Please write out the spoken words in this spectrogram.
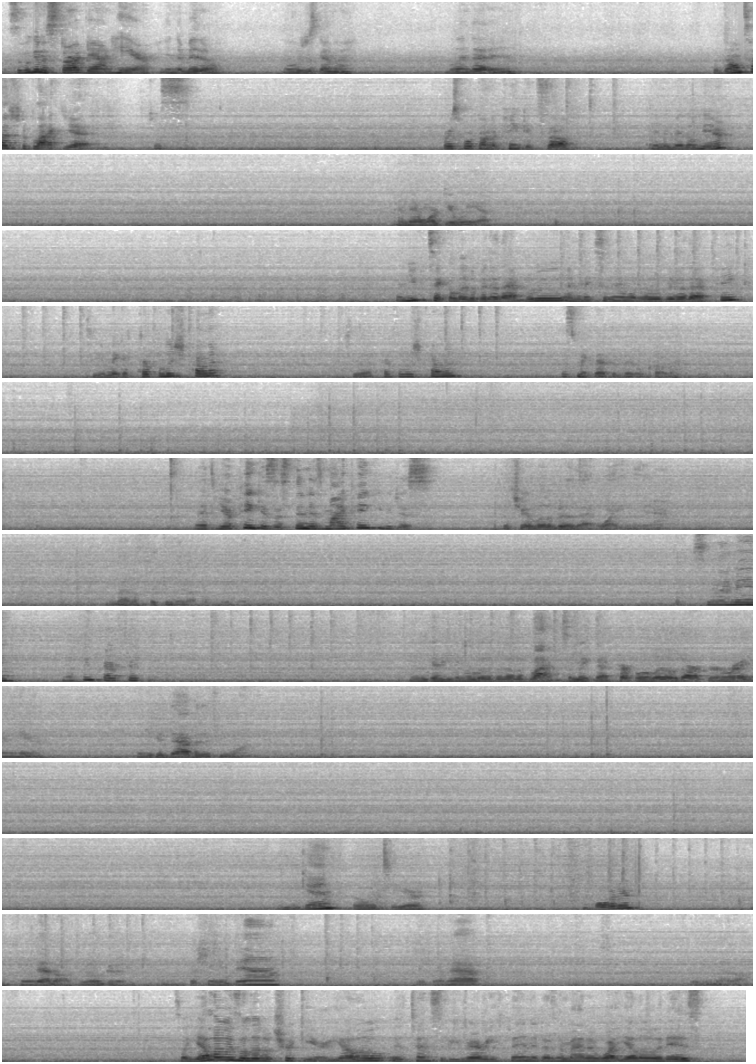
So we're going to start down here in the middle. And we're just going to blend that in. But don't touch the black yet. Just first work on the pink itself in the middle here. And then work your way up. And you can take a little bit of that blue and mix it in with a little bit of that pink. So you make a purplish color. See that purplish color? Let's make that the middle color. And if your pink is as thin as my pink, you can just put your a little bit of that white in there. And that'll thicken it up a little bit. See what I mean? Nothing perfect. Get even a little bit of the black to make that purple a little darker right in here. And you can dab it if you want. And again, go into your border and clean that off real good. Pushing it down, get that out, putting that off. So yellow is a little trickier. Yellow, it tends to be very thin. It doesn't matter what yellow it is.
